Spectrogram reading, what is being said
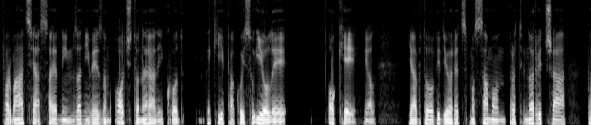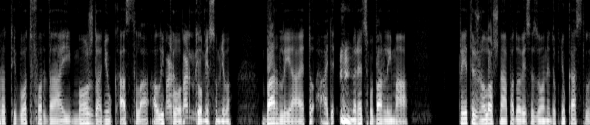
formacija sa jednim zadnjim veznom očito ne radi kod ekipa koji su iole ok, jel? Ja bi to vidio recimo samo protiv Norvića, protiv Watforda i možda Newcastle, ali to, to mi je sumnjivo. Barnleya, eto, ajde, recimo Barnley ima pretežno loš napad ove sezone, dok Newcastle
